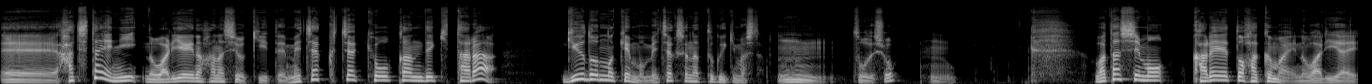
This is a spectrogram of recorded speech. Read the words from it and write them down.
えー8対2の割合の話を聞いてめちゃくちゃ共感できたら牛丼の件もめちゃくちゃ納得いきました。うんそうでしょ？うん。私もカレーと白米の割合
